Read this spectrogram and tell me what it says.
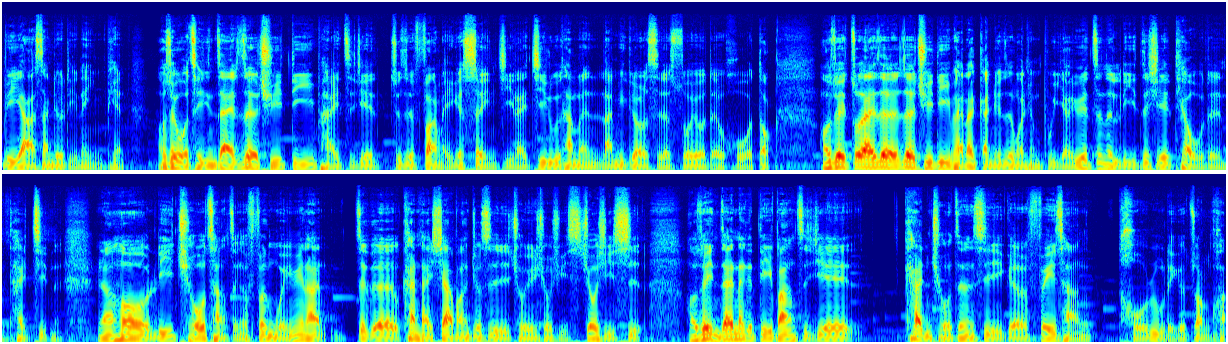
VR 三六零的影片，哦，所以我曾经在热区第一排直接就是放了一个摄影机来记录他们拉米 girls 的所有的活动，哦，所以坐在热热区第一排，那感觉真的完全不一样，因为真的离这些跳舞的人太近了，然后离球场整个氛围，因为它这个看台下方就是球员休息休息室，哦，所以你在那个地方直接看球，真的是一个非常。投入的一个状况，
